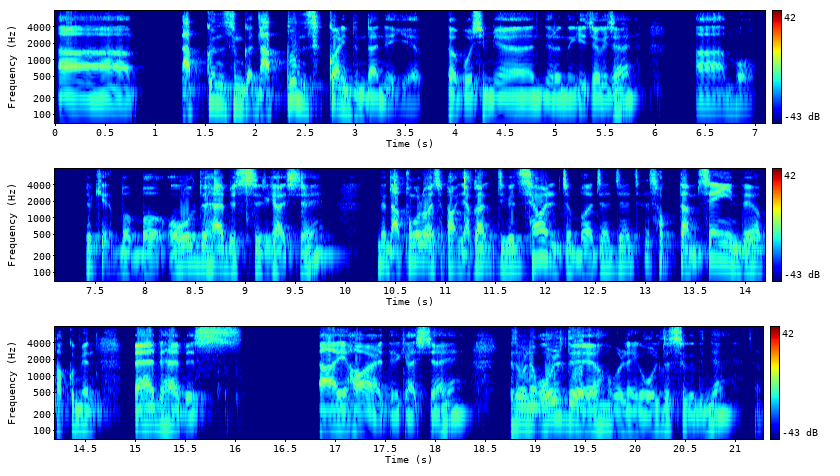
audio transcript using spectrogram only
아 나쁜 습관 나쁜 습관이 든다는 얘기예요. 보시면 이런 얘기죠, 그죠? 아, 뭐 이렇게 뭐뭐 old habits 이렇게 하시죠. 근데 나쁜 걸로 하시 약간 이거 생활 좀 뭐죠, 속담 saying인데요. 바꾸면 bad habits, die hard 이렇게 하시죠. 그래서 원래 old예요. 원래 이거 old 쓰거든요. 자,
